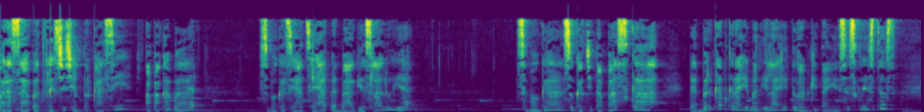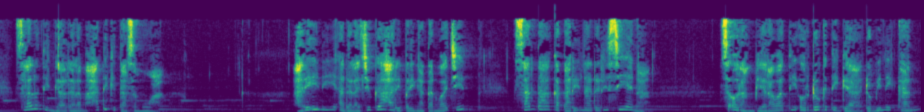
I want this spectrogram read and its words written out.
Para sahabat Fresh yang terkasih, apa kabar? Semoga sehat-sehat dan bahagia selalu ya. Semoga sukacita Paskah dan berkat kerahiman ilahi Tuhan kita Yesus Kristus selalu tinggal dalam hati kita semua. Hari ini adalah juga hari peringatan wajib Santa Katarina dari Siena, seorang biarawati ordo ketiga Dominikan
